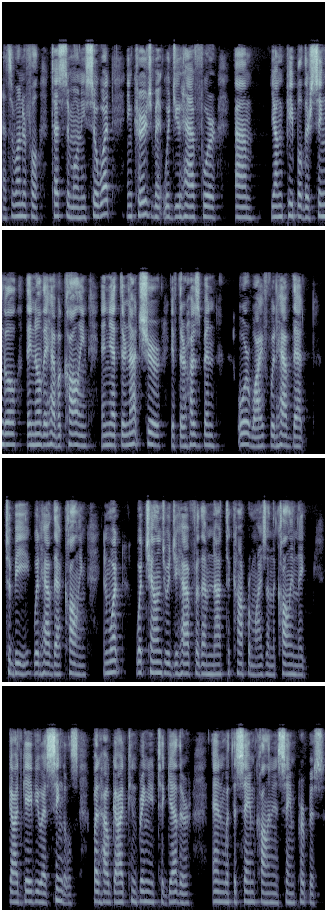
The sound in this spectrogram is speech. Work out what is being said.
That's a wonderful testimony. So, what encouragement would you have for um, young people? They're single, they know they have a calling, and yet they're not sure if their husband or wife would have that to be, would have that calling. And what, what challenge would you have for them not to compromise on the calling that God gave you as singles, but how God can bring you together and with the same calling and same purpose?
